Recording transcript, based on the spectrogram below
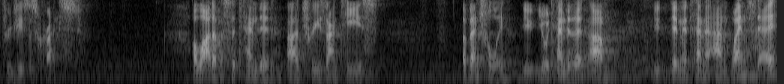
through Jesus Christ. A lot of us attended uh, Trees on Tees eventually. You, you attended it. Um, you didn't attend it on Wednesday,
